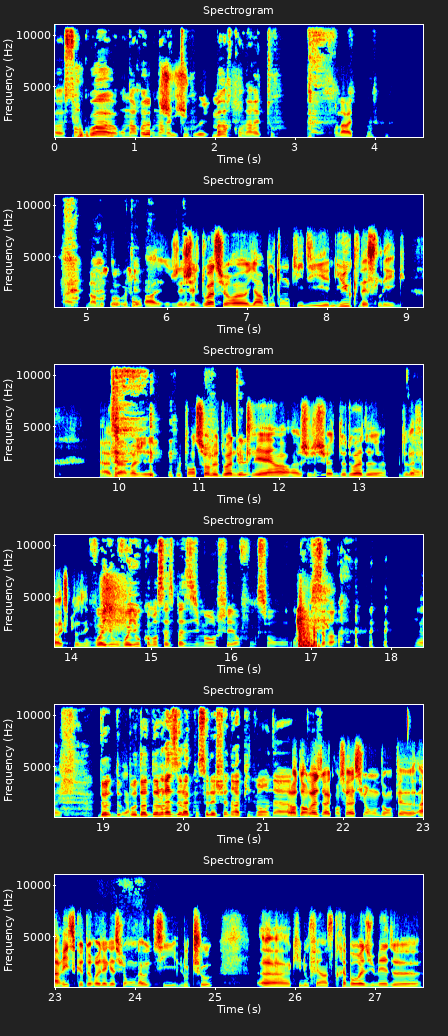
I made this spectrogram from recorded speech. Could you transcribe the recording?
euh, sans quoi on, arrête, on arrête tout. Marc, on arrête tout. on arrête. Oh, j'ai le doigt sur. Il y a un bouton qui dit Nuke this league. Ah bah, moi j'ai le bouton sur le doigt nucléaire, euh, je, suis à deux doigts de, de la faire exploser. Voyons, voyons comment ça se passe dimanche et en fonction on avisera. dans, le reste de la consolation, rapidement, on a. Alors dans le reste de la consolation, donc euh, à risque de relégation, on a aussi Lucho euh, qui nous fait un très beau résumé de,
